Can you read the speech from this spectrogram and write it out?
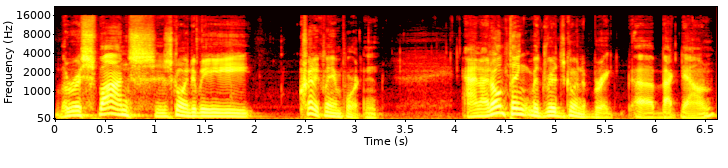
The response is going to be critically important. And I don't think Madrid's going to break uh, back down.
